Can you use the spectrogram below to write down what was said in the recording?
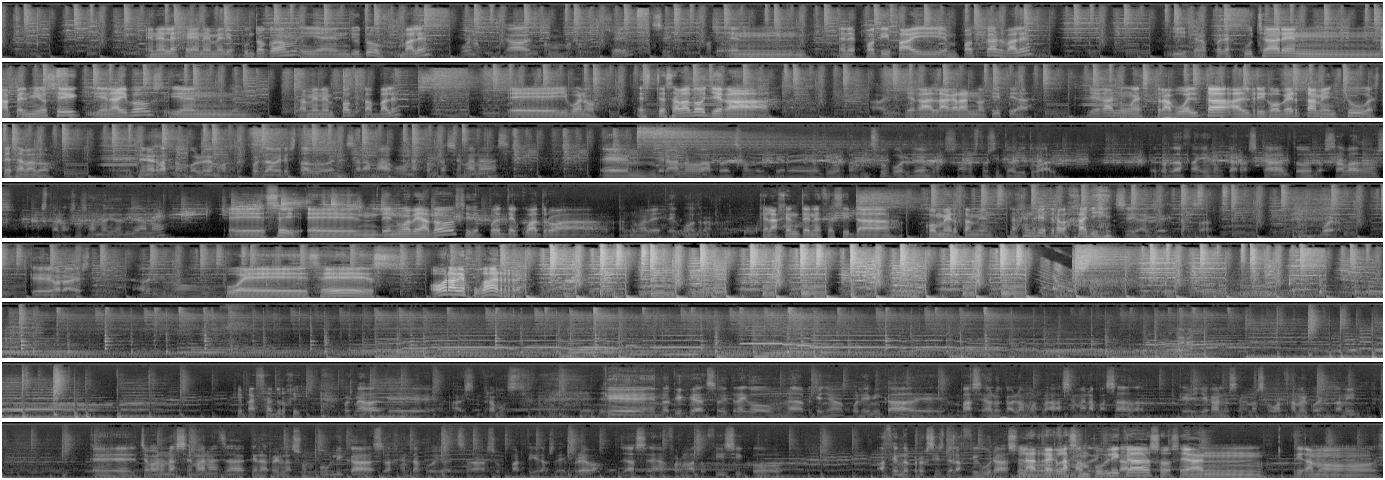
en lgnmedios.com y en YouTube, ¿vale? Bueno, ya estamos nosotros. Sí. Sí, más o menos. En, en Spotify y en podcast, ¿vale? Y se nos puede escuchar en Apple Music y en iVoox y en también en podcast, ¿vale? Eh, y bueno, este sábado llega, llega la gran noticia. Llega nuestra vuelta al Rigoberta Menchú este sábado. Eh, tienes razón, volvemos. Después de haber estado en el Saramago unas cuantas semanas, en verano, aprovechando el cierre del Rigoberta Menchú, volvemos a nuestro sitio habitual. Recordad ahí en el Carrascal, todos los sábados, hasta las 2 al mediodía, ¿no? Eh, sí, eh, de 9 a 2 y después de 4 a, a 9. De 4 a 9. Que la gente necesita comer también. La gente que trabaja allí. Sí, hay que descansar. Bueno, ¿qué hora es, este? Adri? No... Pues es hora de jugar. ¿Qué noticias? Hoy traigo una pequeña polémica de- en base a lo que hablamos la semana pasada, que llegan los enanos a Warhammer 40.000. Eh, llevan unas semanas ya que las reglas son públicas, la gente ha podido echar sus partidas de prueba, ya sea en formato físico, haciendo proxies de las figuras. Las reglas son públicas o se han, digamos,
